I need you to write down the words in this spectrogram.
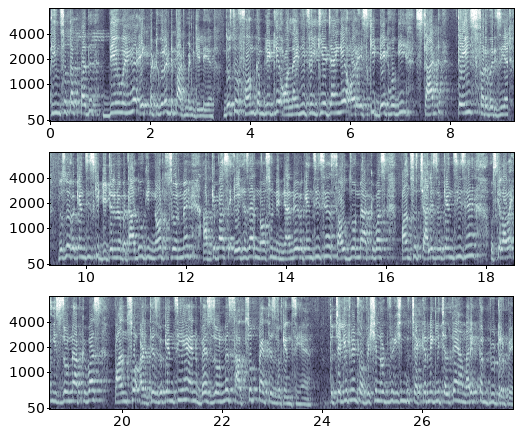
300 तक पद दिए हुए हैं एक पर्टिकुलर डिपार्टमेंट के लिए। दोस्तों फॉर्म कंप्लीटली ऑनलाइन ही फिल किए जाएँगे और इसकी डेट होगी स्टार्ट तेईस फरवरी से दोस्तों वैकेंसीज की डिटेल में बता दूँ कि नॉर्थ जोन में आपके पास एक वैकेंसीज हैं साउथ जोन में आपके पास 540 वैकेंसीज हैं, उसके अलावा ईस्ट जोन में आपके पास 538 वैकेंसी है एंड वेस्ट जोन में 735 वैकेंसी है। तो चलिए फ्रेंड्स ऑफिशियल नोटिफिकेशन को चेक करने के लिए चलते हैं हमारे कंप्यूटर पे।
